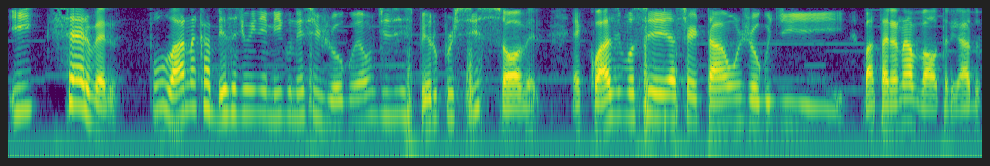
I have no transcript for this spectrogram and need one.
E, sério, velho, pular na cabeça de um inimigo nesse jogo é um desespero por si só, velho. É quase você acertar um jogo de batalha naval, tá ligado?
